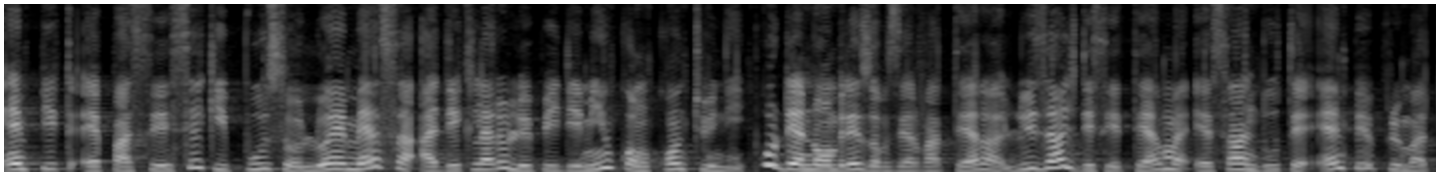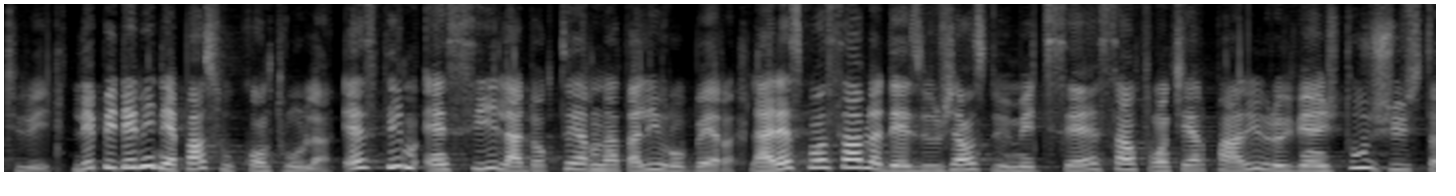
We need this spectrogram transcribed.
un pic est passé, ce qui pousse l'OMS à déclarer l'épidémie comme continue. Pour de nombreux observateurs, l'usage de ces termes est sans doute un peu prématuré. L'épidémie n'est pas sous contrôle, estime ainsi la docteure Nathalie Robert. La responsable des urgences du Médecins sans frontières Paris revient tout juste.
